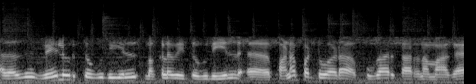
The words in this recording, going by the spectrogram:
அதாவது வேலூர் தொகுதியில் மக்களவை தொகுதியில் பணப்பட்டுவாடா புகார் காரணமாக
